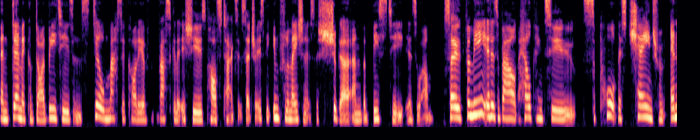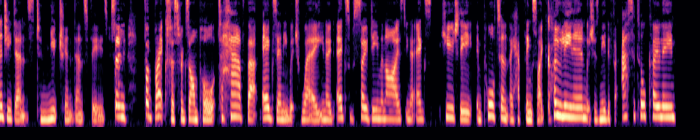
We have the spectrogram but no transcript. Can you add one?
endemic of diabetes and still massive cardiovascular issues, heart attacks, etc. It's the inflammation, it's the sugar and the obesity as well. So for me, it is about helping to support this change from energy dense to nutrient dense foods. So for breakfast, for example, to have that eggs any which way, you know, eggs were so demonized, you know, eggs hugely important. They have things like choline in, which is needed for acetylcholine,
